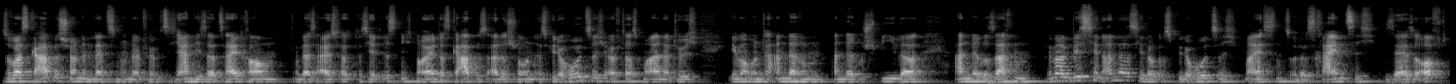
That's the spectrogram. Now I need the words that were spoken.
Sowas gab es schon in den letzten 150 Jahren, dieser Zeitraum. Und das alles, was passiert, ist nicht neu. Das gab es alles schon. Es wiederholt sich öfters mal. Natürlich immer unter anderem andere Spieler, andere Sachen. Immer ein bisschen anders, jedoch es wiederholt sich meistens oder es reimt sich sehr, sehr oft.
